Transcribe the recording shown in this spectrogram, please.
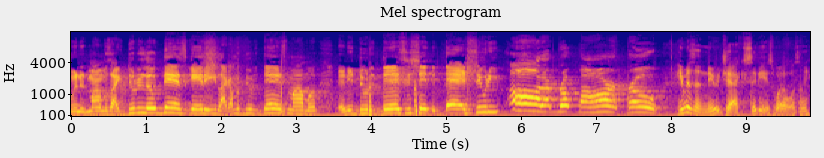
when his mom was like, "Do the little dance, Gator," he like, "I'm gonna do the dance, mama," and he do the dance and shit. The dad shoot him. Oh, that broke my heart, bro. He was in New Jack City as well, wasn't he?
